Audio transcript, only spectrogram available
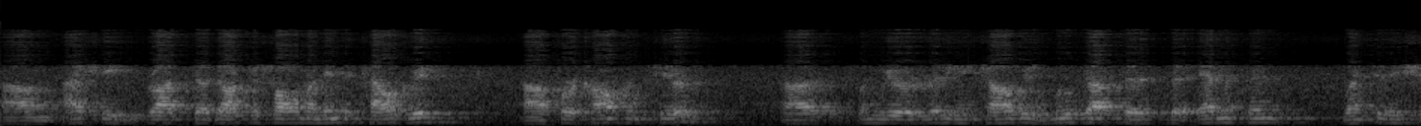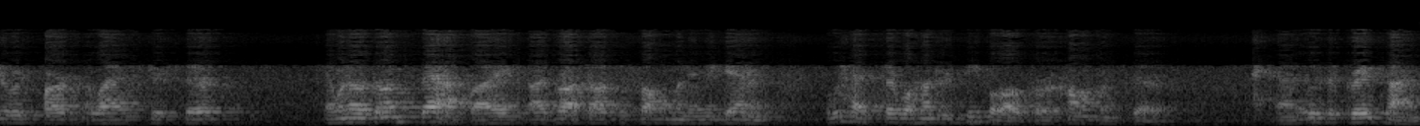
Um, I actually brought uh, Dr. Solomon into Calgary uh, for a conference here. Uh, when we were living in Calgary, we moved up to, to Edmonton, went to the Sherwood Park Alliance Church there. And when I was on staff, I, I brought Dr. Solomon in again. We had several hundred people out for a conference there. And it was a great time.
